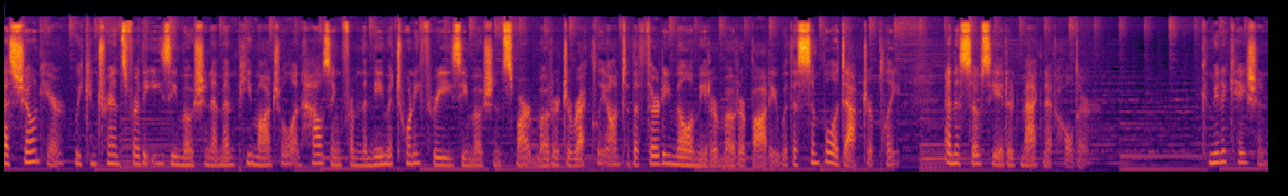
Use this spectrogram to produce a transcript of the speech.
As shown here, we can transfer the EZmotion MMP module and housing from the NEMA 23 EZmotion Smart Motor directly onto the 30mm motor body with a simple adapter plate and associated magnet holder. Communication,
